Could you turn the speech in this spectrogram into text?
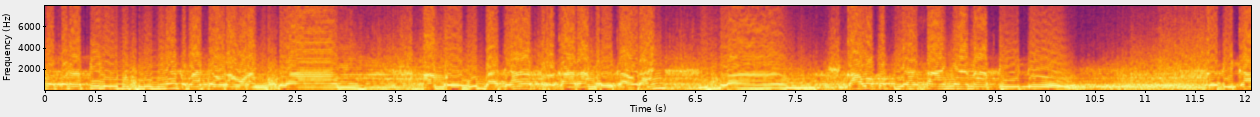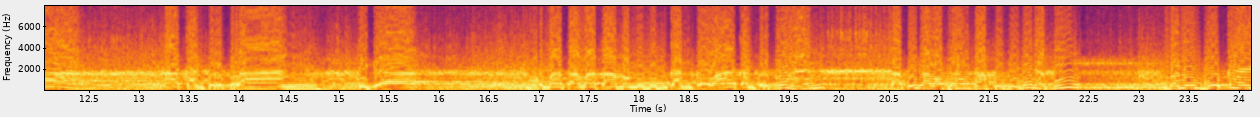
sopo Nabi lil muslimnya kepada orang-orang Islam. Amrohum pada perkara mereka orang Islam. Kalau kebiasaannya Nabi itu ketika akan berperang tidak semata-mata mengumumkan bahwa akan berperang tapi kalau perang tabuk ini Nabi menunjukkan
